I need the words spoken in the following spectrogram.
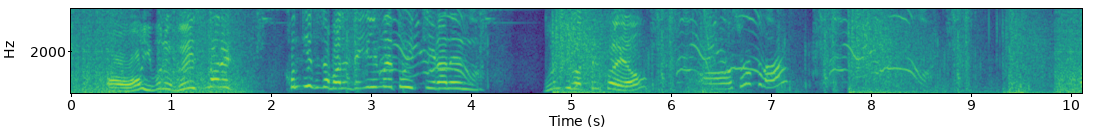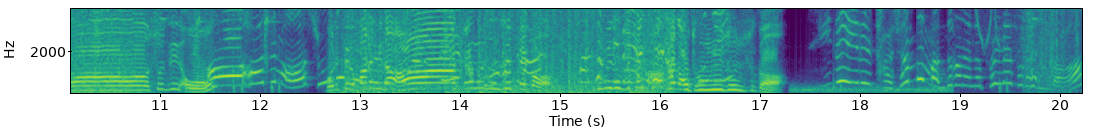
어, 이번에 왜 스나를 컨디에서 잡았는데 1문에 또 있지라는 물음표가 뜰 거예요. 어 쇼트라. 어, 쇼딘, 오? 아 하지마 쇼. 머리빼가 빠릅니다. 아, 깨물 선수 빼고. 동희 선수 백차에 가다, 어, 동희 선수가. 2대 1을 다시 한 번 만들어내는 플레이를 합니다.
